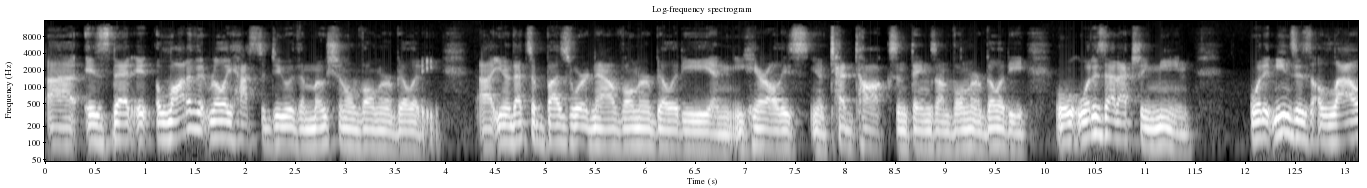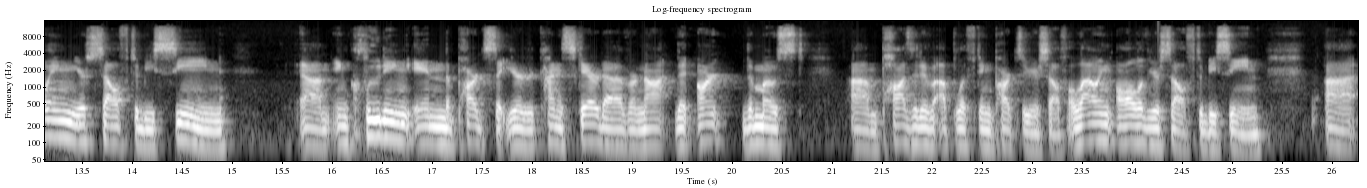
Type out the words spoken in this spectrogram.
uh, is that it, a lot of it really has to do with emotional vulnerability. Uh, you know that's a buzzword now vulnerability and you hear all these you know ted talks and things on vulnerability. Well, what does that actually mean? What it means is allowing yourself to be seen um, including in the parts that you're kind of scared of or not that aren't the most um, positive, uplifting parts of yourself, allowing all of yourself to be seen. Uh,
